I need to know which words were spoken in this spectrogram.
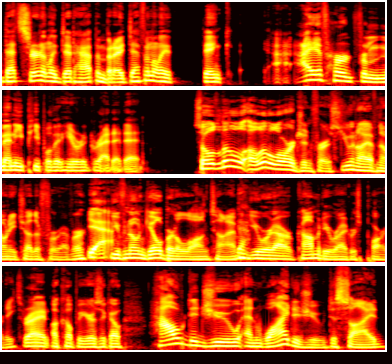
that certainly did happen. But I definitely think I have heard from many people that he regretted it. So a little a little origin first. You and I have known each other forever. Yeah. You've known Gilbert a long time. Yeah. You were at our comedy writers party That's right. a couple years ago. How did you and why did you decide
